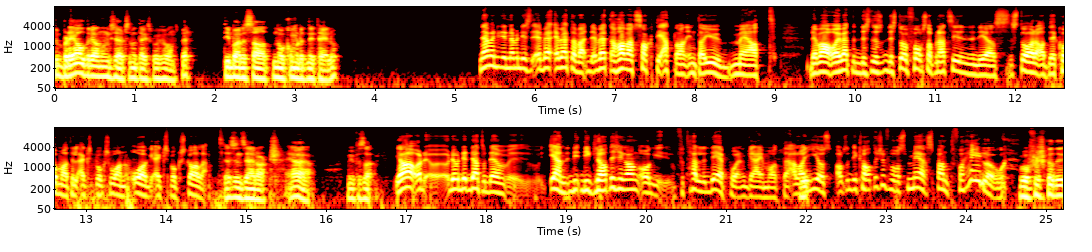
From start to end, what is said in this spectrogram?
det ble aldri annonsert som et Xbox One-spill. De bare sa at nå kommer det et nytt Halo. Nei, men, nei, men de, jeg, vet, jeg, vet, det jeg vet det har vært sagt i et eller annet intervju med at det var Og jeg vet det, det, står fortsatt på nettsiden deres Står det at det kommer til Xbox One og Xbox Scarlett. Det syns jeg er rart. Ja, ja. Vi får se. Ja, og det, og det, det, det, det Igjen, de, de klarte ikke engang å fortelle det på en grei måte. Eller gi oss Altså, de klarte ikke å få oss mer spent for Halo. Hvorfor skal de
